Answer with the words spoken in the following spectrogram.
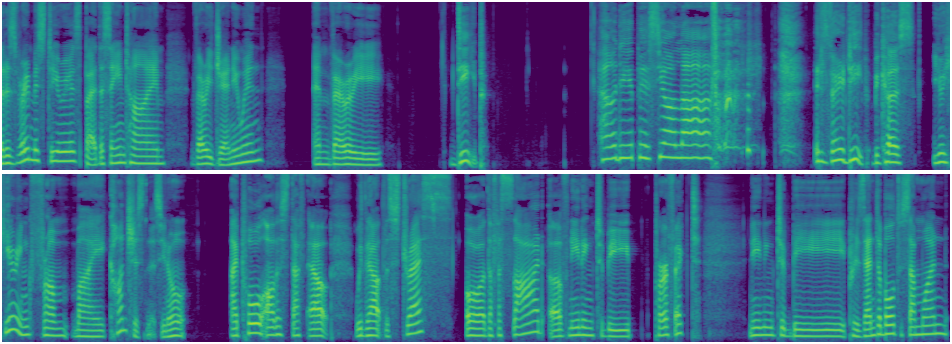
that is very mysterious, but at the same time very genuine and very deep. How deep is your love? it is very deep because you're hearing from my consciousness, you know. I pull all this stuff out without the stress or the facade of needing to be perfect, needing to be presentable to someone.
